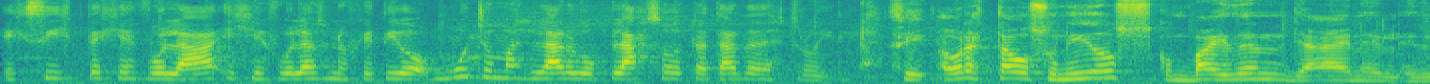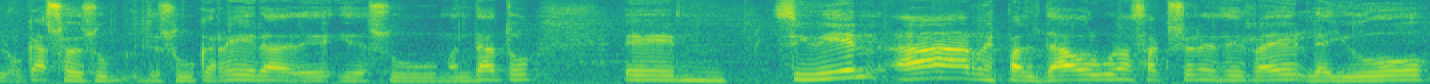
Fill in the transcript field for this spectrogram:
existe Hezbollah y Hezbollah es un objetivo mucho más largo plazo tratar de destruirlo. Sí, ahora Estados Unidos con Biden, ya en el, ocaso de su, carrera y de su mandato, em, si bien ha respaldado algunas acciones de Israel, le ayudó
